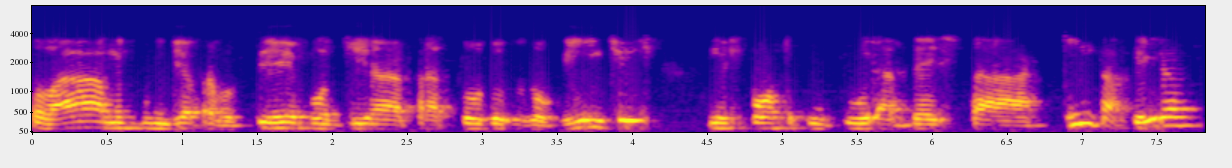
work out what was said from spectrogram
Olá, muito bom dia para você, bom dia para todos os ouvintes. No Esporte Cultura desta quinta-feira,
